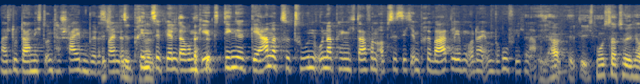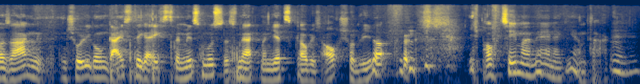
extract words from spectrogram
Weil du da nicht unterscheiden würdest, ich weil es prinzipiell darum geht, Dinge gerne zu tun, unabhängig davon, ob sie sich im Privatleben oder im beruflichen abspielen. Ja, ich muss natürlich auch sagen, Entschuldigung, geistiger Extremismus, das merkt man jetzt, glaube ich, auch schon wieder. Ich brauche zehnmal mehr Energie am Tag. Mhm.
